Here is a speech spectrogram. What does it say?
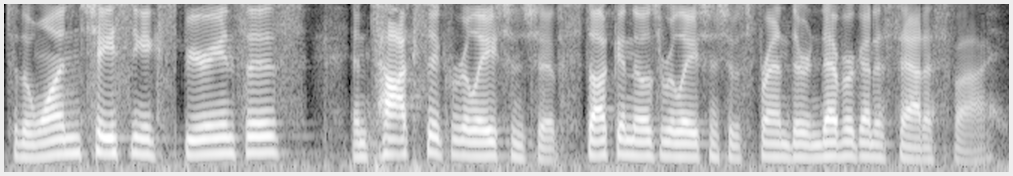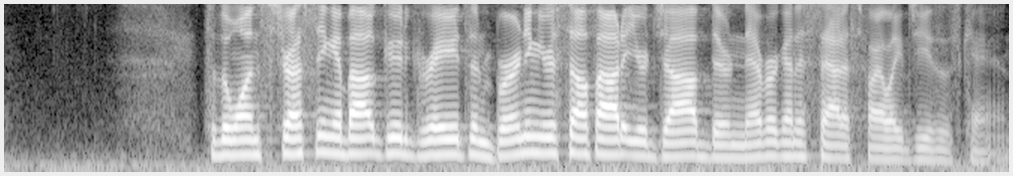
to the one chasing experiences and toxic relationships, stuck in those relationships, friend, they're never going to satisfy. To the one stressing about good grades and burning yourself out at your job, they're never going to satisfy like Jesus can.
